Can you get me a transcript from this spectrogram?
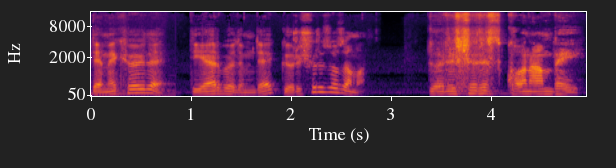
Demek öyle. Diğer bölümde görüşürüz o zaman. Görüşürüz Konan Bey.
